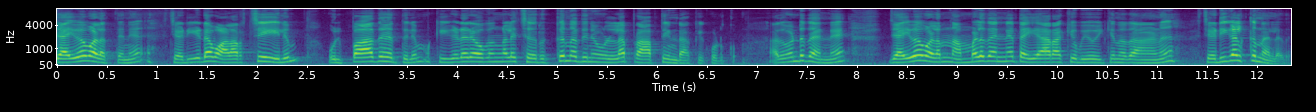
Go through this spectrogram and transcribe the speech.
ജൈവവളത്തിന് ചെടിയുടെ വളർച്ചയിലും ഉൽപ്പാദനത്തിലും കീടരോഗങ്ങളെ ചെറുക്കുന്നതിനുമുള്ള പ്രാപ്തി ഉണ്ടാക്കി കൊടുക്കും. അതുകൊണ്ട് തന്നെ ജൈവവളം നമ്മൾ തന്നെ തയ്യാറാക്കി ഉപയോഗിക്കുന്നതാണ് ചെടികൾക്ക് നല്ലത്.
